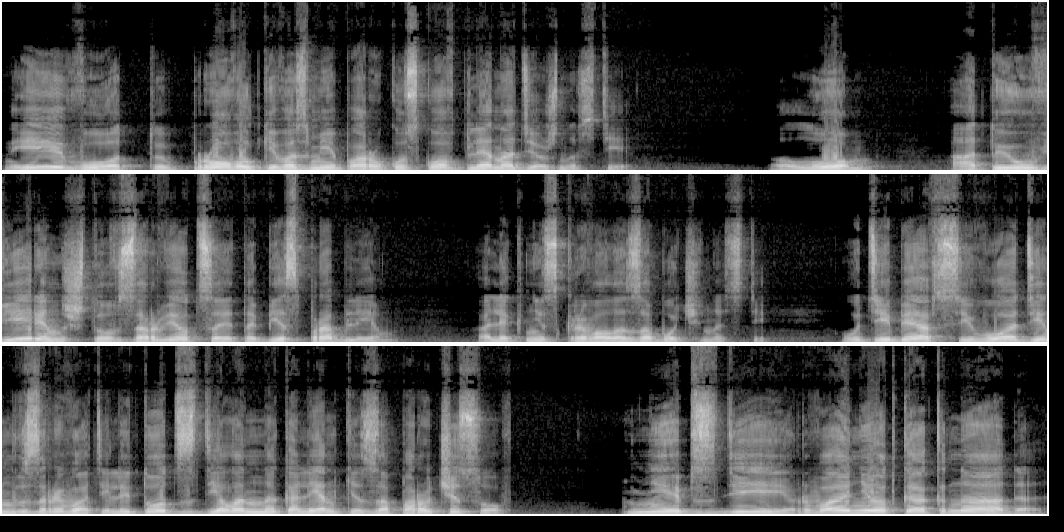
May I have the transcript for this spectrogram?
И вот, проволоки возьми пару кусков для надежности. Лом. А ты уверен, что взорвется это без проблем? Олег не скрывал озабоченности. У тебя всего один взрыватель, и тот сделан на коленке за пару часов. Не бзди, рванет как надо.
